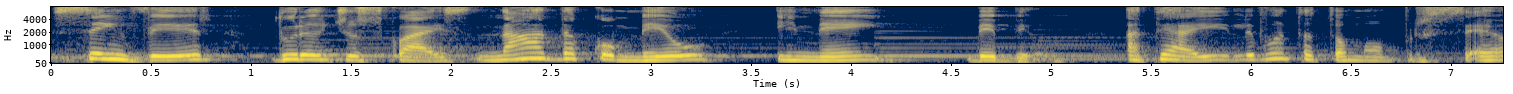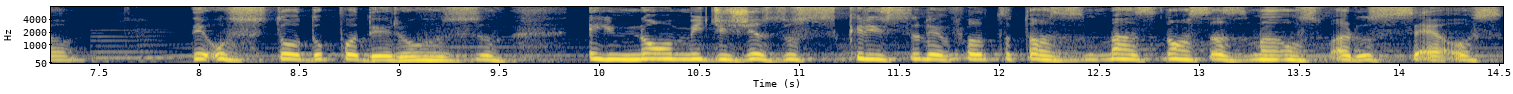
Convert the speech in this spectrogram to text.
sem ver, durante os quais nada comeu e nem bebeu. Até aí, levanta tua mão para o céu. Deus Todo-Poderoso, em nome de Jesus Cristo, levanta as nossas mãos para os céus.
